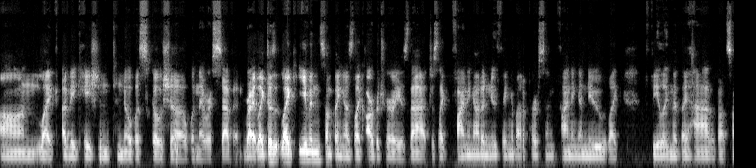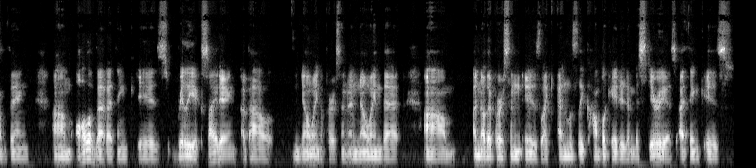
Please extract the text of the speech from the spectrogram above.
on like a vacation to Nova Scotia when they were seven, right? Like, does it like even something as like arbitrary as that, just like finding out a new thing about a person, finding a new like feeling that they have about something, um, all of that I think is really exciting about knowing a person and knowing that um, another person is like endlessly complicated and mysterious. I think is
